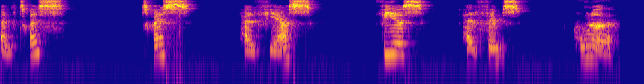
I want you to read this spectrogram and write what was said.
50, 60, 70, 80, 90, 100.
